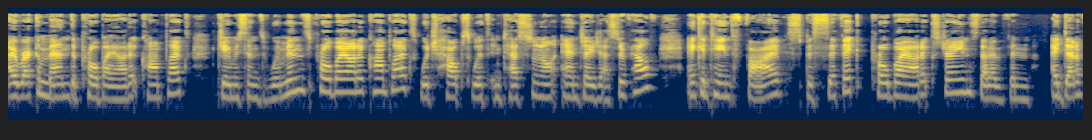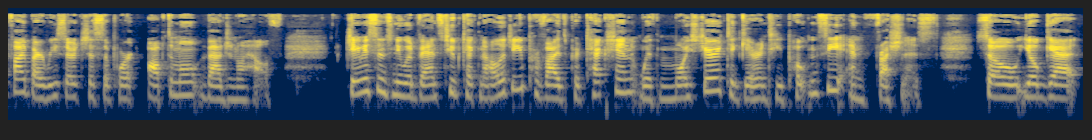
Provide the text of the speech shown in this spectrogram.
I recommend the probiotic complex, Jamieson's Women's Probiotic Complex, which helps with intestinal and digestive health and contains five specific probiotic strains that have been identified by research to support optimal vaginal health. Jamieson's new advanced tube technology provides protection with moisture to guarantee potency and freshness. So you'll get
